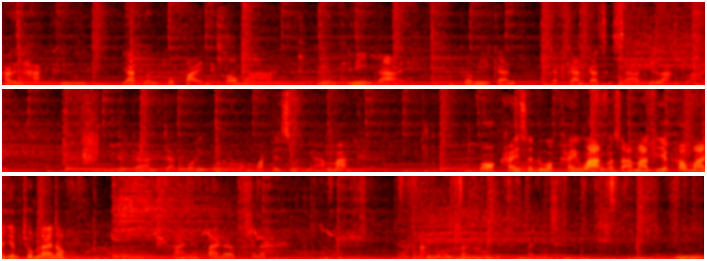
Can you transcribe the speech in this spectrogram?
คาฤหัสถ์คือญาติโยมทั่วไปเนี่ยก็มาเรียนที่นี่ได้ ก็มีการจัดการการศึกษาที่หลากหลาย มีการจัดบริบทของวัดได้สวยงามมาก ก็ใครสะดวกใครว่างก็สามารถที่จะเข้ามาเยี่ยมชมได้เนาะไปเลยไปเลยไปเลยฝั่งนู้นฝั่งนู้นไปนี่อืม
